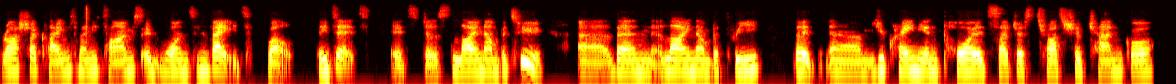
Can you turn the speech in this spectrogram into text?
Russia claimed many times it won't invade. Well, they did. It's just lie number two. Uh, then lie number three, that um, Ukrainian ports such as Taras Shevchenko,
